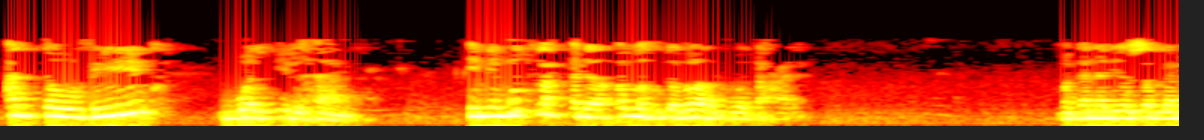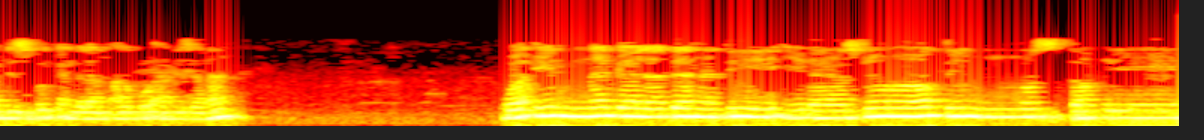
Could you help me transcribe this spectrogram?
At-taufiq wal ilham. Ini mutlak adalah Allah taala. Maka Nabi SAW disebutkan dalam Al-Quran di sana, innaka ladahdi ila siratin mustaqim.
